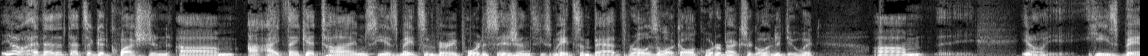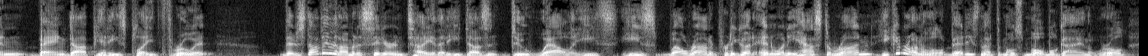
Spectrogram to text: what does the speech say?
You know, that, that's a good question. Um, I, I, think at times he has made some very poor decisions. He's made some bad throws. Look, all quarterbacks are going to do it. Um, you know, he's been banged up, yet he's played through it. There's nothing that I'm going to sit here and tell you that he doesn't do well. He's he's well rounded, pretty good. And when he has to run, he can run a little bit. He's not the most mobile guy in the world.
